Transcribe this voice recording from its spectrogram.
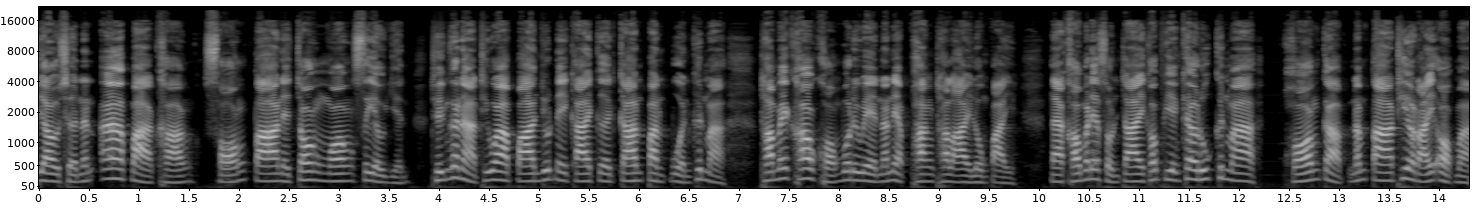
เยาเฉินนั้นอ้าปากค้างสองตาเนี่ยจ้องมองเซียวเหยียน ถึงขนาดที่ว่าปานยุทธในกายเกิดการปั่นป่วนขึ้นมาทำให้ข้าวของบริเวณนั้นเนี่ยพังทลายลงไป แต่เขาไม่ได้สนใจเขาเพียงแค่ลุกขึ้นมา พร้อมกับน้ำตาที่ไหลออกมา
